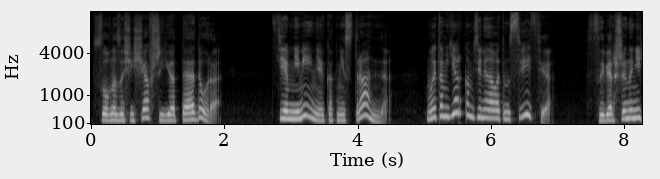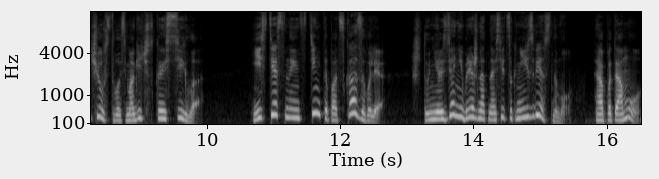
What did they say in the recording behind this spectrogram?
словно защищавший ее от Теодора. Тем не менее, как ни странно, в этом ярком зеленоватом свете совершенно не чувствовалась магическая сила. Естественные инстинкты подсказывали, что нельзя небрежно относиться к неизвестному — а потому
